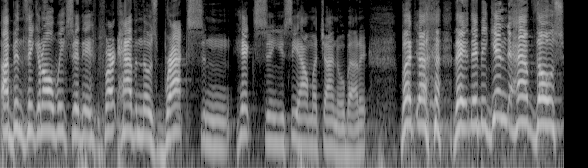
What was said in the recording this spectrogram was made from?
I've been thinking all week, so they start having those Braxton Hicks, and you see how much I know about it but uh, they, they begin to have those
